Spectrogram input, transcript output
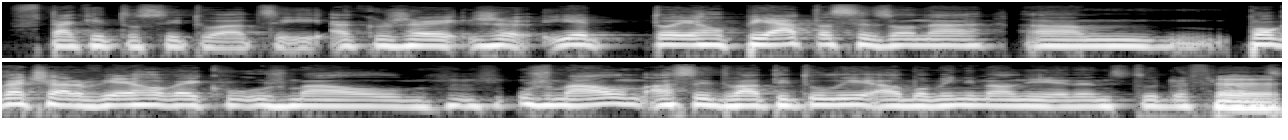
v takejto situácii. Akože že je to jeho piata sezóna, um, Pogačar v jeho veku už mal, už mal asi dva tituly, alebo minimálne jeden z Tour de France.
